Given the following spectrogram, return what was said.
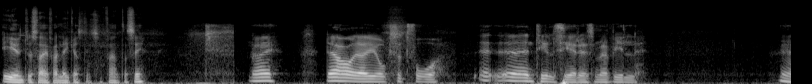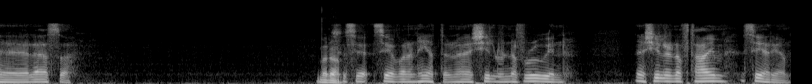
är ju inte sci-fi lika stort som fantasy. Nej. Där har jag ju också två. En, en till serie som jag vill eh, läsa. Vadå? Ska se, se vad den heter. Den här Children of Ruin. Den här Children of Time-serien.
